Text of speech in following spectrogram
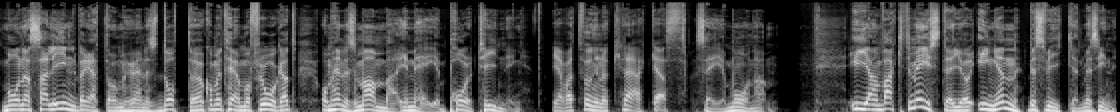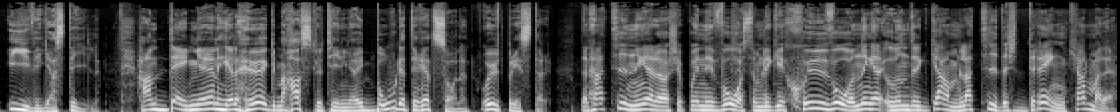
Mona Salin berättar om hur hennes dotter har kommit hem och frågat om hennes mamma är med i en porrtidning. Jag var tvungen att kräkas. Säger Mona. Ian Wachtmeister gör ingen besviken med sin yviga stil. Han dänger en hel hög med hustlertidningar i bordet i rättssalen och utbrister. Den här tidningen rör sig på en nivå som ligger sju våningar under gamla tiders drängkammare.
